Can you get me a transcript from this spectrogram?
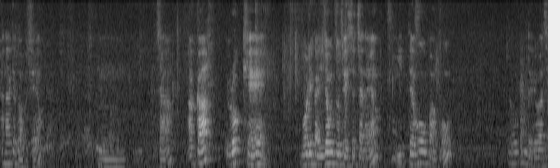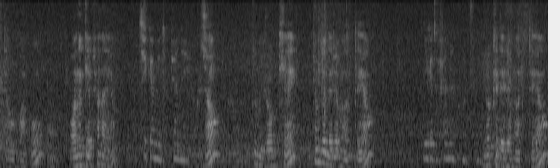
편하게 놔보세요. 음, 자, 아까 이렇게 머리가 이 정도 돼 있었잖아요. 이때 호흡하고 조금 내려왔을 때 호흡하고 어느 게 편해요? 지금이 더 편해요. 그죠? 좀 이렇게 좀 더 내려봐도 돼요? 이게 더 편할 것 같아요. 이렇게 내려봐도 돼요?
